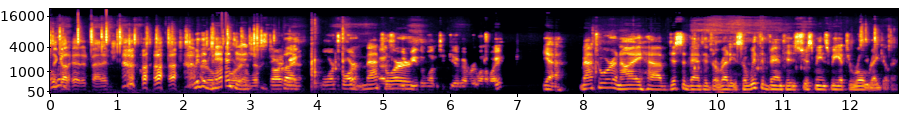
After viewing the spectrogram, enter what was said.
wait. got an advantage. With I rolled a four. advantage. We'll start But- with Mortor, but as Mator- would be the one to give everyone away. Yeah, Mator and I have disadvantage already, so with advantage just means we get to roll regular.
